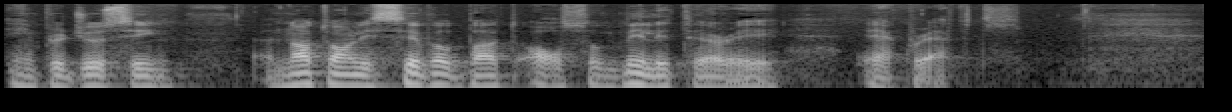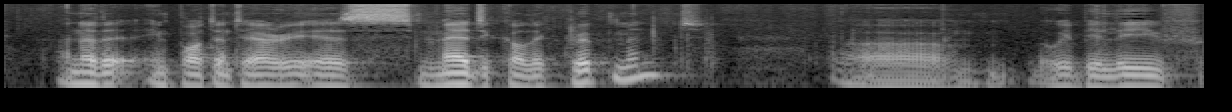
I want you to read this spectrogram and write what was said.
in producing not only civil but also military aircraft. Another important area is medical equipment. Um, we believe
